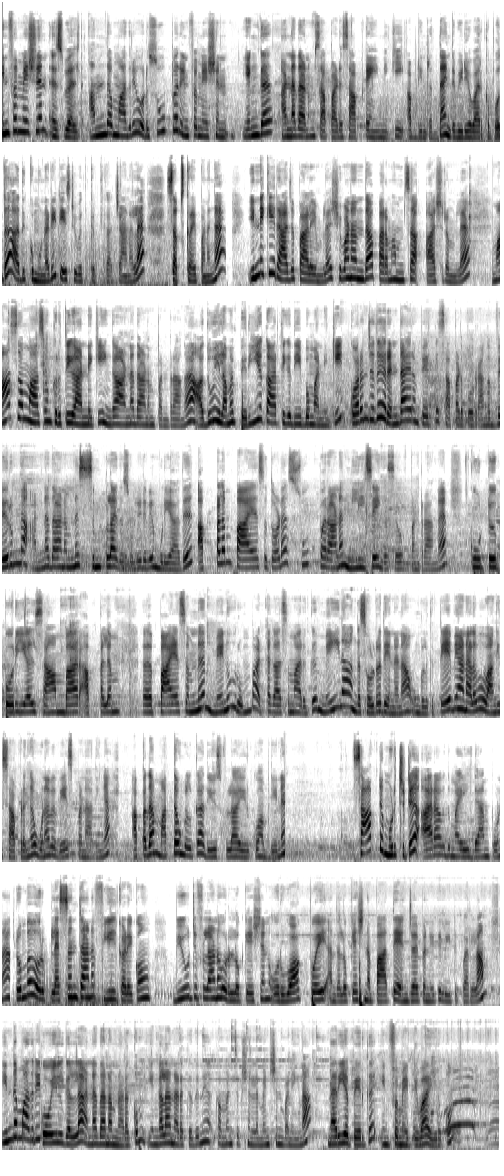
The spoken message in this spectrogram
Information is wealth அந்த மாதிரி ஒரு சூப்பர் இன்ஃபர்மேஷன் எங்கே அன்னதானம் சாப்பாடு சாப்பிட்டேன் இன்னைக்கு அப்படின்றது தான் இந்த வீடியோவாக இருக்க போது அதுக்கு முன்னாடி டேஸ்டி வித் கிருத்திகா சேனலை சப்ஸ்கிரைப் பண்ணுங்கள் இன்னைக்கு ராஜபாளையமில் சிவானந்தா பரமஹம்சா ஆசிரமில் மாதம் மாதம் கிருத்திகா அன்னைக்கு இங்கே அன்னதானம் பண்ணுறாங்க அதுவும் இல்லாமல் பெரிய கார்த்திகை தீபம் அன்னைக்கு குறைஞ்சது ரெண்டாயிரம் பேருக்கு சாப்பாடு போடுறாங்க. வெறும்னா அன்னதானம்னு சிம்பிளாக இதை சொல்லிடவே முடியாது. அப்பளம் பாயாசத்தோட சூப்பரான மீல்ஸே இங்கே சர்வ் பண்ணுறாங்க கூட்டு பொரியல் சாம்பார் அப்பளம் பாயசம்னு பாயாசம்னு மெனு ரொம்ப அட்டகாசமாக இருக்குது மெயினாக அங்கே சொல்கிறது என்னென்னா உங்களுக்கு தேவையான அளவு வாங்கி சாப்பிடுங்க. உணவை வேஸ்ட் பண்ணாதீங்க. அப்போ தான் மற்றவங்களுக்கு அது யூஸ்ஃபுல்லாக இருக்கும் அப்படின்னு. சாப்பிட்டு முடிச்சுட்டு ஆறாவது மைல் டேம் போனால் ரொம்ப ஒரு ப்ளசண்ட்டான ஃபீல் கிடைக்கும். பியூட்டிஃபுல்லான ஒரு லொக்கேஷன் ஒரு வாக் போய் அந்த லொக்கேஷனை பார்த்து என்ஜாய் பண்ணிட்டு வீட்டுக்கு வரலாம். இந்த மாதிரி கோயில்களில் அன்னதானம் நடக்கும். எங்கெல்லாம் நடக்குதுன்னு கமெண்ட் செக்ஷனில் மென்ஷன் பண்ணிங்கன்னா நிறைய பேருக்கு இன்ஃபர்மேட்டிவாக இருக்கும்.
